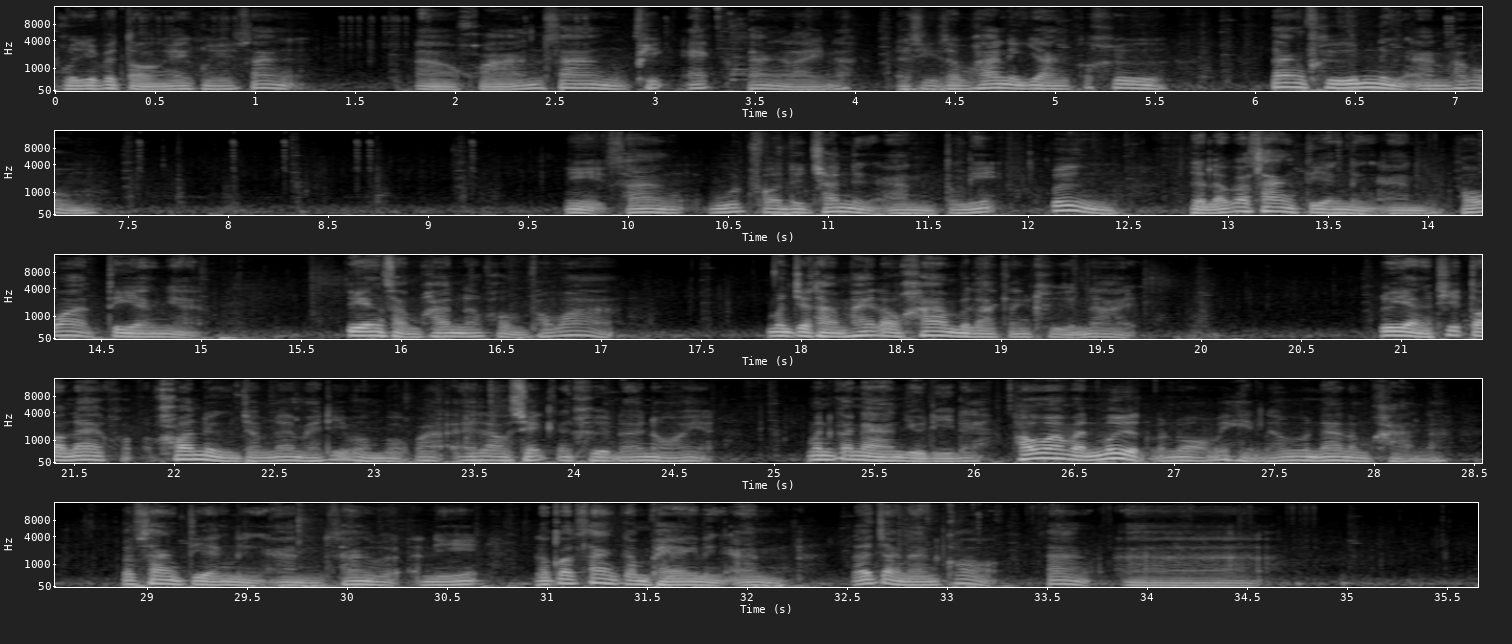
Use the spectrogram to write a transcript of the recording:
คุณจะไปต่อไงคุณจะสร้างขวานสร้างพิกแอคสร้างอะไรนะ แต่สิ่งสำคัญอีกอย่างก็คือสร้างพื้นหนึ่งอันครับผม นี่สร้าง wood foundation หนึ่งอันตรงนี้ ปึ้ง เสร็จแล้วก็สร้างเตียงหนึ่งอัน เพราะว่าเตียงเนี่ย เตียงสำคัญนะผมเพราะว่ามันจะทำให้เราข้ามเวลากลางคืนได้คืออย่างที่ตอนแรกข้อหนึ่งจำได้ไหมที่ผมบอกว่าไอ้เราเซตกลางคืนน้อยๆอะมันก็นานอยู่ดีนะเพราะว่ามันมืดมันมองไม่เห็นแล้วมันน่ารำคาญนะก็สร้างเตียงหนึ่งอันสร้างอันนี้แล้วก็สร้างกำแพงหนึ่งอัน แล้วจากนั้นก็สร้างอ่า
